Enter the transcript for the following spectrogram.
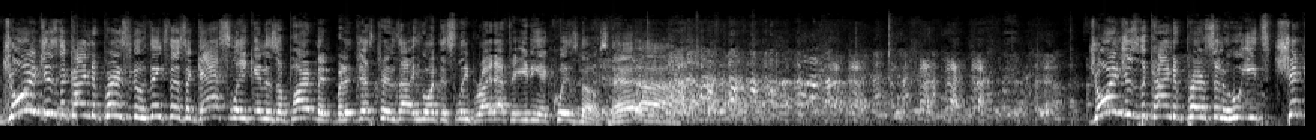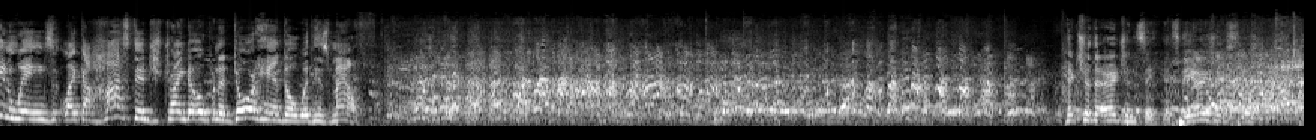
George is the kind of person who thinks there's a gas leak in his apartment, but it just turns out he went to sleep right after eating a Quiznos. Uh, George is the kind of person who eats chicken wings like a hostage trying to open a door handle with his mouth. Picture the urgency. It's the urgency.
